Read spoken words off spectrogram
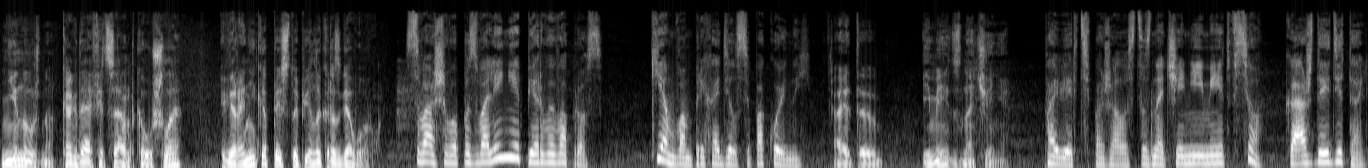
Не нужно. Когда официантка ушла, Вероника приступила к разговору. С вашего позволения первый вопрос. Кем вам приходился покойный? А это имеет значение? Поверьте, пожалуйста, значение имеет все, каждая деталь.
